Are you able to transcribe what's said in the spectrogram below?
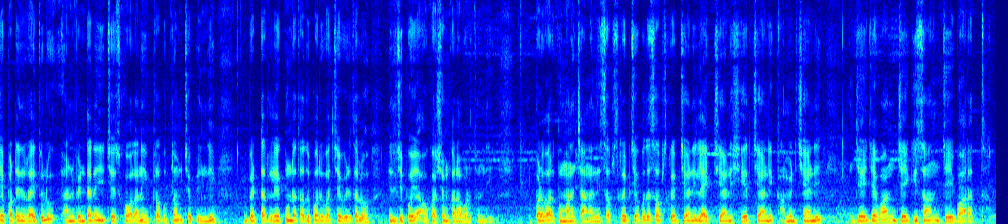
చేపట్టిన రైతులు అండ్ వెంటనే చేసుకోవాలని ప్రభుత్వం చెప్పింది. బెటర్ లేకుండా తదుపరి వచ్చే విడతలో నిలిచిపోయే అవకాశం కనబడుతుంది. ఇప్పటి వరకు మన ఛానల్ని సబ్స్క్రైబ్ చేయకపోతే సబ్స్క్రైబ్ చేయండి లైక్ చేయండి షేర్ చేయండి కామెంట్ చేయండి. జై జవాన్ జై కిసాన్ జై భారత్.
